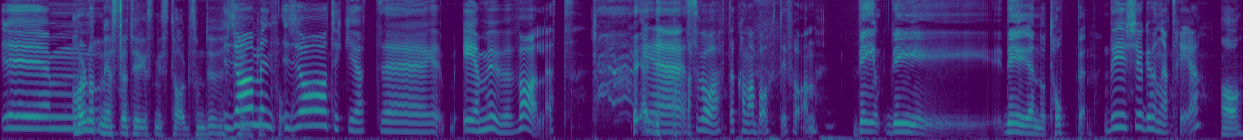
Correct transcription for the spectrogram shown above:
ehm, har du något mer strategiskt misstag som du Ja men på? jag tycker ju att eh, EMU-valet är svårt att komma bort ifrån. det, det, det är ändå toppen. Det är 2003, Ja,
